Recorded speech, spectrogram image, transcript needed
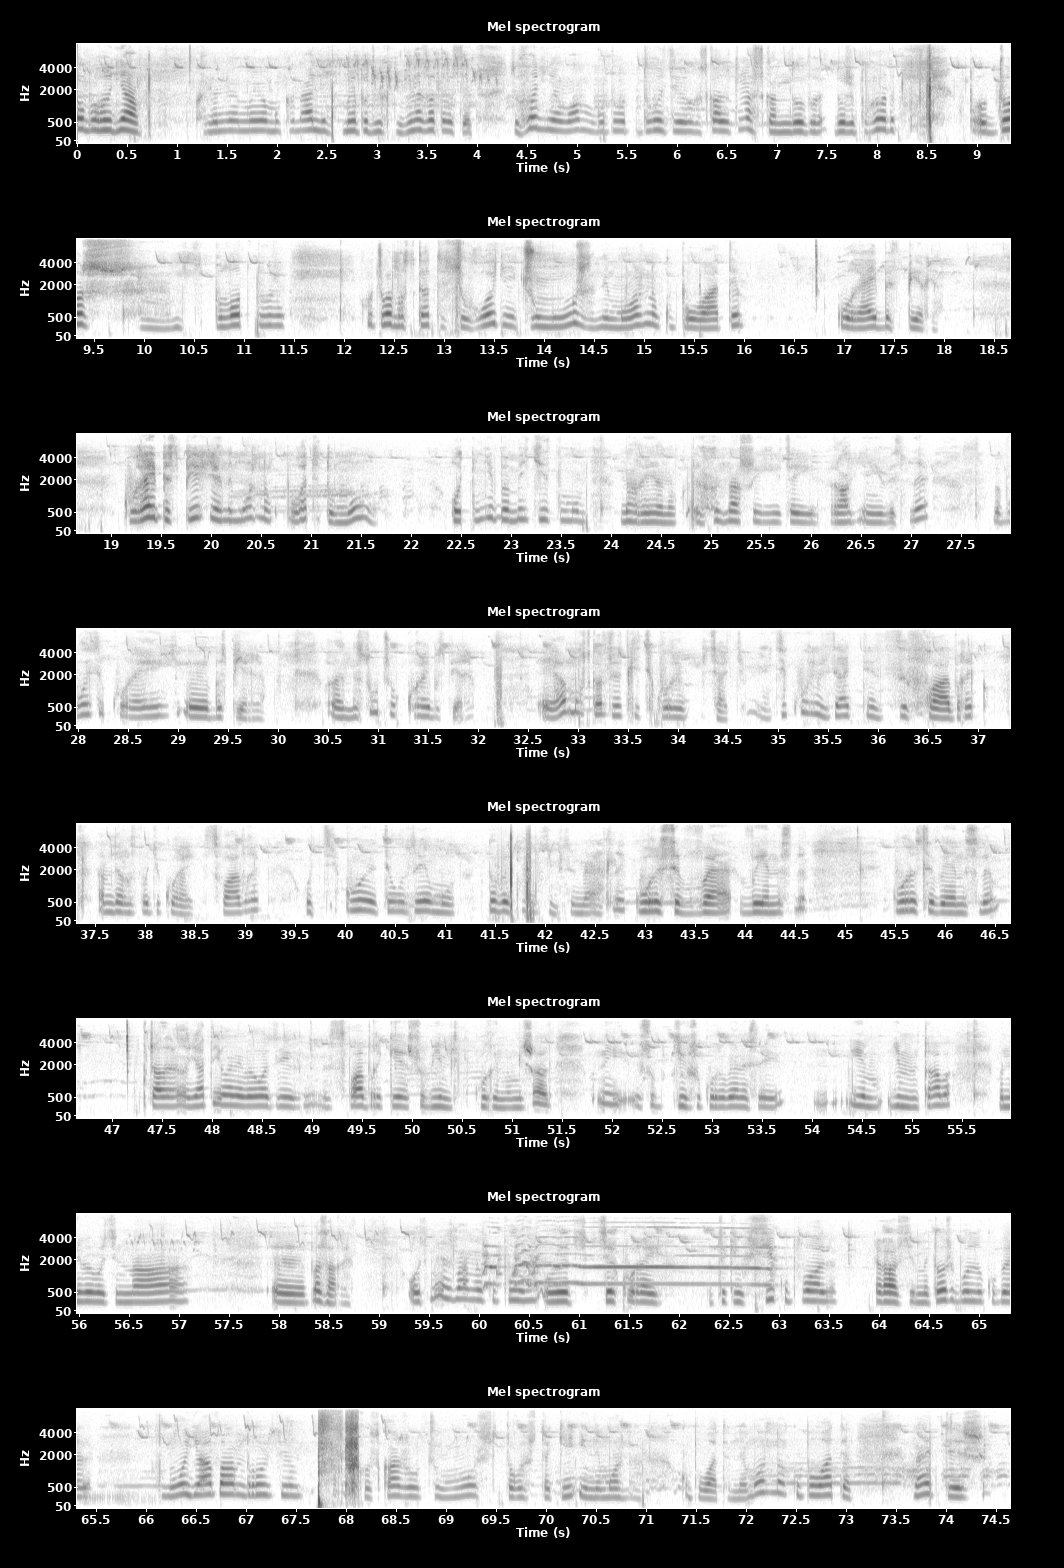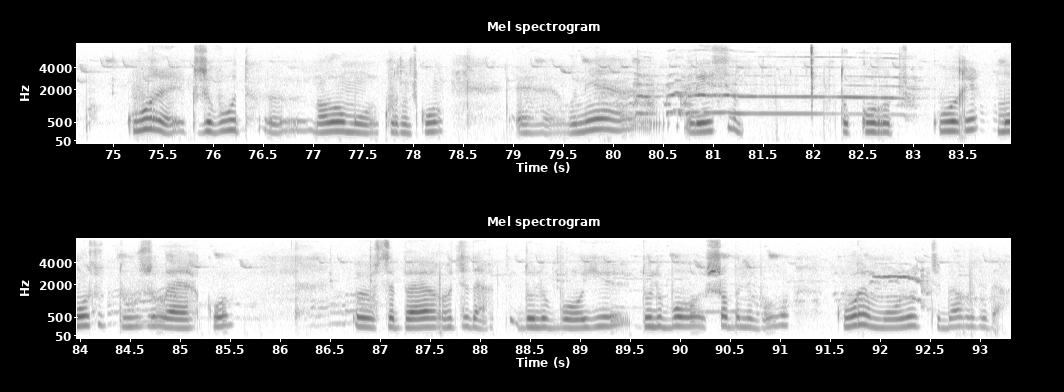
Доброго дня! На моєму каналі Ми подвір'я. Мене звати Василь. Сьогодні я вам буду, друзі, розказувати нас така добре, дуже погода. Продовж було дуже. Хочу вам розказати сьогодні, чому ж не можна купувати курей без пір'я. Курей без пір'я не можна купувати тому, от ніби ми їздимо на ринок е, нашої цієї ранньої весни, вивозять курей е, без пір'я. Е, Несучок курей без пір'я. Е, Я вам розкажу, звідки ці кури взяті. Ці кури взяті з фабрик, там де розводять курей. З фабрик. Оці кури цілу зиму до весни всім все несли, кури се винесли, кури се винесли. Почали ганяти і вони вивозять їх з фабрики, щоб їм такі кури намішали. Вони, щоб ті, що кури винесли, їм, їм не треба, вони вивозять на е, базари. Ось ми з вами купуємо цих курей. Таких всі купували. Раз і ми теж були купили. Ну я вам, друзі, розкажу, чому ж таки і не можна купувати. Не можна купувати, знаєте ж, кури, як живуть е, в малому курничку, е, вони лисі, то кур, кури можуть дуже легко е, себе розідерти. До любої, до любого, що би не було, кури можуть себе розідерти.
